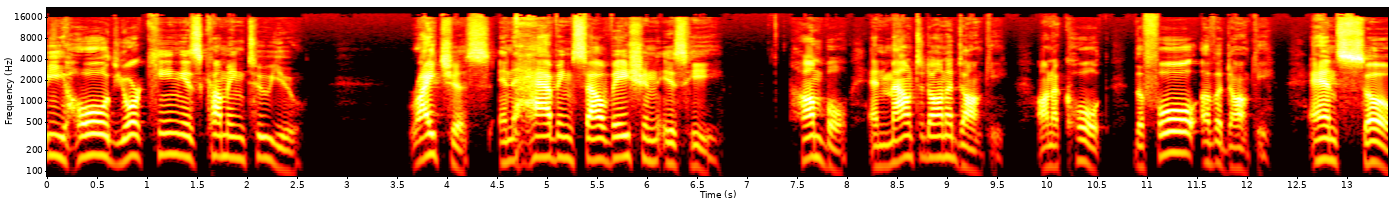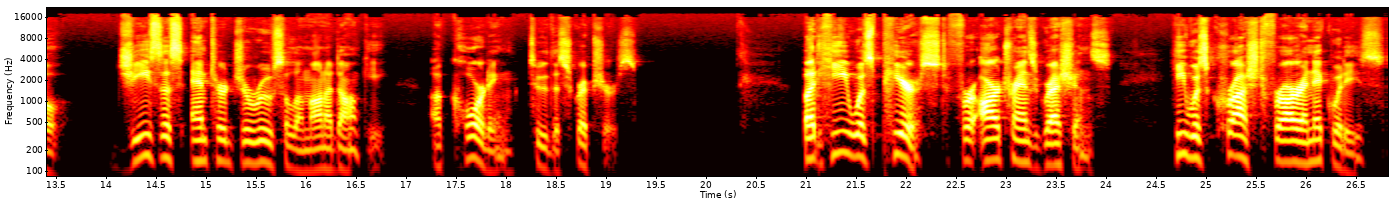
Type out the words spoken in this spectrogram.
Behold, your king is coming to you. Righteous and having salvation is he, humble and mounted on a donkey, on a colt, the foal of a donkey. And so Jesus entered Jerusalem on a donkey, according to the scriptures. But he was pierced for our transgressions he was crushed for our iniquities.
